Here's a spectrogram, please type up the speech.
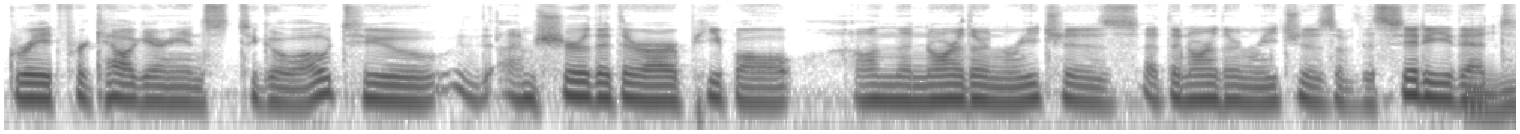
great for Calgarians to go out to, I'm sure that there are people on the northern reaches at the northern reaches of the city that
